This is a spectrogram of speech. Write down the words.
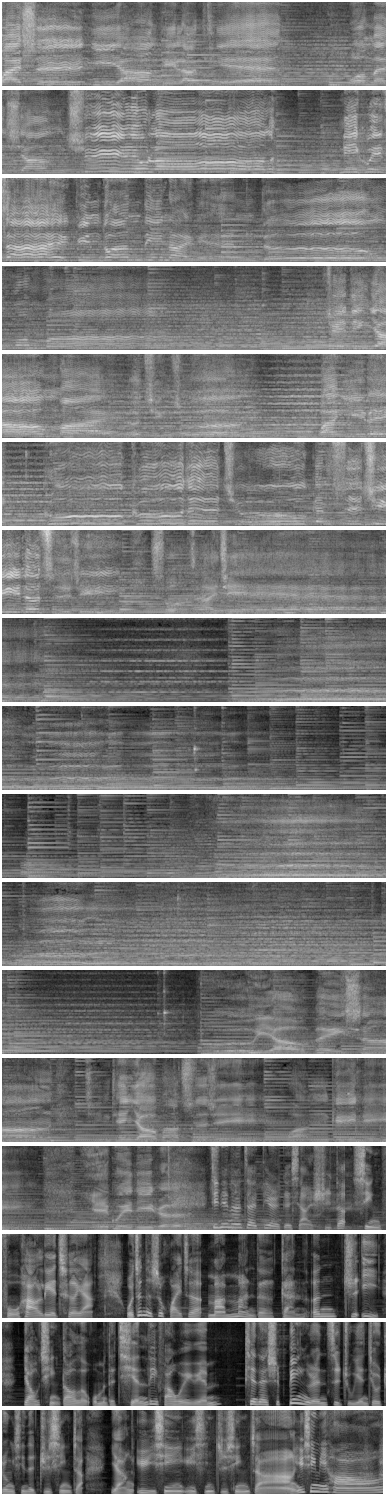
外是一样的蓝天，我们想去流浪，你会在云端的那边等我吗？决定要卖了青春，换一杯的自己说再见。在第二个小时的幸福号列车呀，我真的是怀着满满的感恩之意，邀请到了我们的前立法委员。现在是病人自主研究中心的执行长杨玉新，玉新执行长，玉新你好。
